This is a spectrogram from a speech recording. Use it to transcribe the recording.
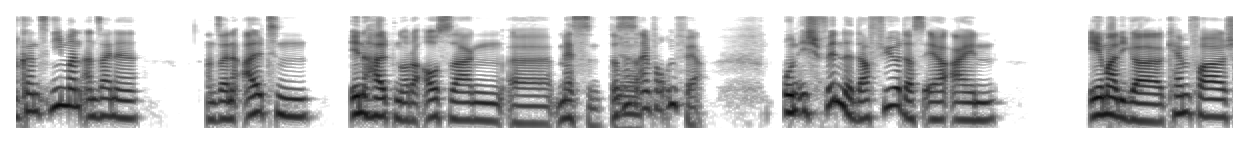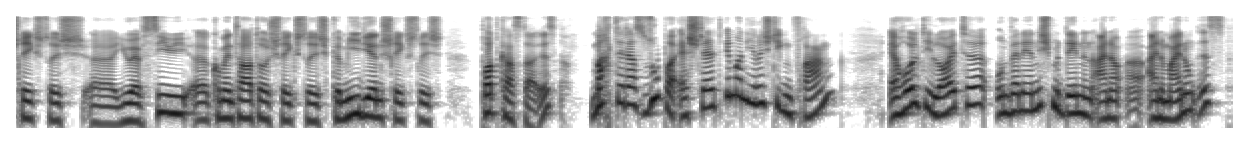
du kannst niemand an seine, an seine alten Inhalten oder Aussagen äh, messen. Das ja. ist einfach unfair. Und ich finde dafür, dass er ein ehemaliger Kämpfer, Schrägstrich äh, UFC-Kommentator, Schrägstrich Comedian, Schrägstrich Podcaster ist, macht er das super. Er stellt immer die richtigen Fragen. Er holt die Leute und wenn er nicht mit denen eine, äh, eine Meinung ist,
